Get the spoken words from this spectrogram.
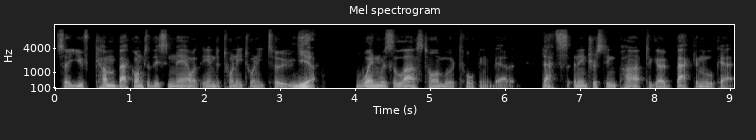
So you've come back onto this now at the end of 2022 yeah, when was the last time we were talking about it? That's an interesting part to go back and look at.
